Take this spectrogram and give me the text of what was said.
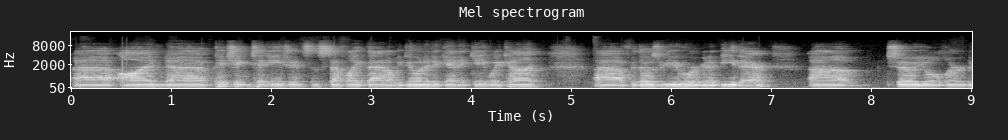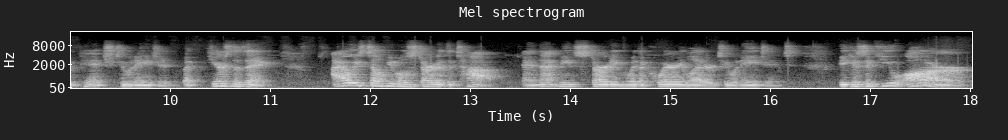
uh, on uh, pitching to agents and stuff like that. I'll be doing it again at Gateway Con uh, for those of you who are going to be there. Um, so you'll learn to pitch to an agent. But here's the thing: I always tell people to start at the top, and that means starting with a query letter to an agent, because if you are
